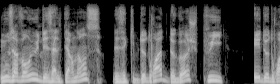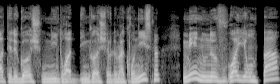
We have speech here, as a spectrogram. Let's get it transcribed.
nous avons eu des alternances, des équipes de droite, de gauche, puis et de droite et de gauche, ou ni droite ni gauche avec le macronisme, mais nous ne voyons pas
